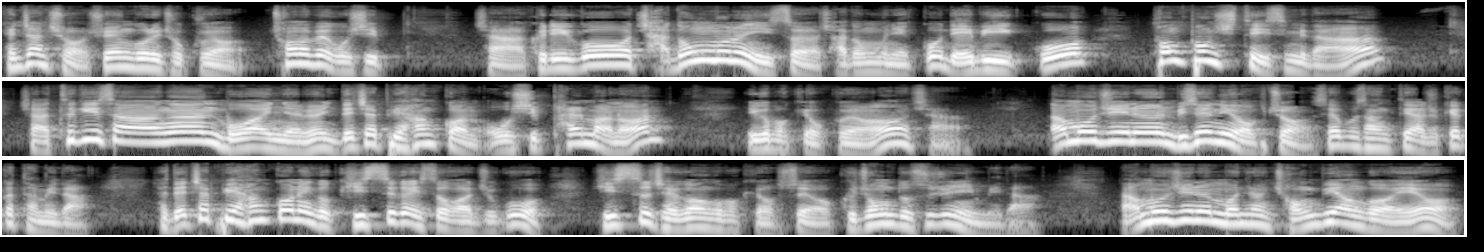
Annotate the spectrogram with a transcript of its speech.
괜찮죠? 주행거리 좋고요. 1550. 자, 그리고 자동문은 있어요. 자동문 있고 내비 있고 통풍 시트 있습니다. 자, 특이사항은 뭐가 있냐면 내차피 한 건 58만 원. 이거밖에 없고요. 자, 나머지는 미세누이 없죠. 세부 상태 아주 깨끗합니다. 자, 내 차피 한 건에 그 기스가 있어가지고 기스 제거한 것밖에 없어요. 그 정도 수준입니다. 나머지는 먼저 정비한 거예요.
